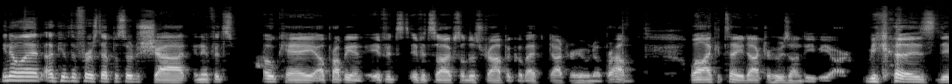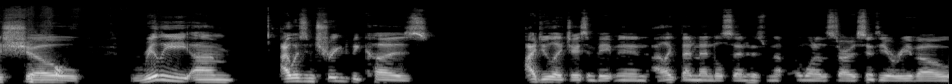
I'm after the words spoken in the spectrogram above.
you know what? I'll give the first episode a shot, and if it's okay, I'll probably if it's if it sucks, I'll just drop it, go back to Doctor Who, no problem. Well, I can tell you, Doctor Who's on DVR because this show really. Um, I was intrigued because I do like Jason Bateman. I like Ben Mendelsohn, who's one of the stars. Cynthia Erivo,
